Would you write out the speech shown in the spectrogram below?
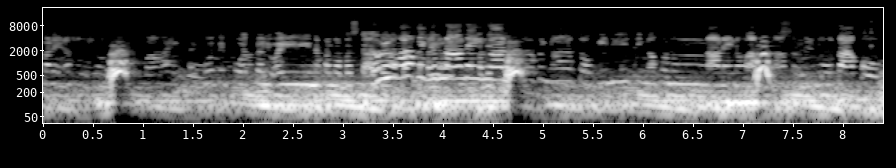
pala nasusunod yung bahay ko. Ay, buti po at kayo ay nakalabas ka agad. yung aking, yung nanay nga, yung aking aso, ginising ako nung nanay ng aking aso, niluta ko.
